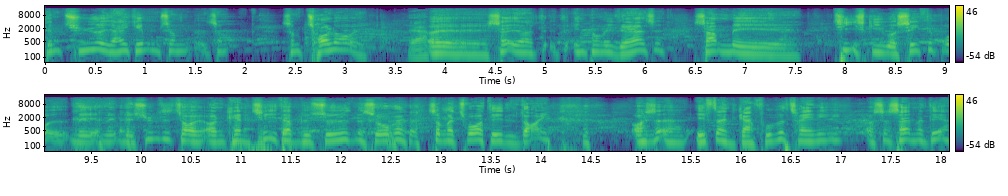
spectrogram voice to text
dem tyrer jeg igennem som, som, som 12-årig. Ja. Øh, sad jeg inde på mit værelse sammen med øh, 10 skiver sigtebrød med, med, med syltetøj og en kanté, der blev sødet med sukker, så man tror, det er løgn. Og så øh, efter en gang fodboldtræning, ikke? og så sad man der,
